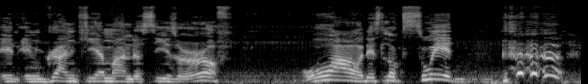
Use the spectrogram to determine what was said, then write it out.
in, in Grand Cayman, the sea is rough. Wow, this looks sweet.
